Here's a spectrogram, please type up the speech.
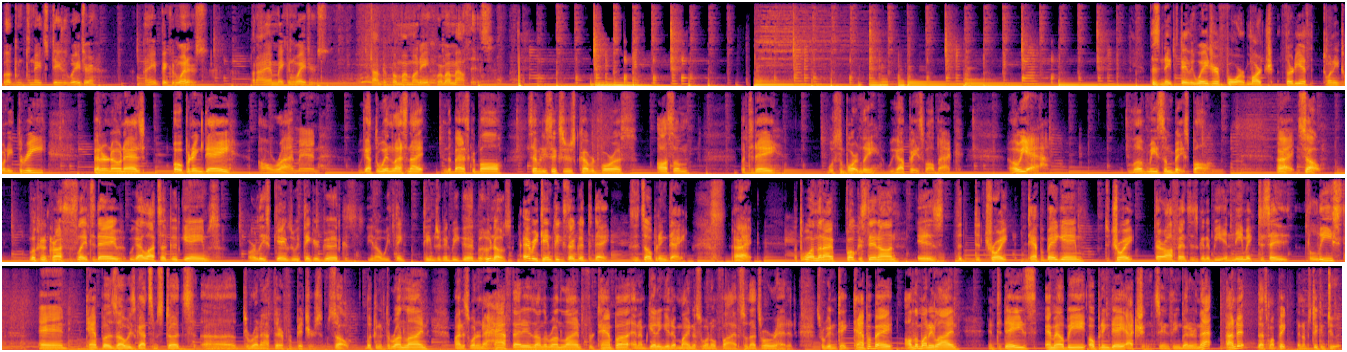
Welcome to Nate's Daily Wager. I ain't picking winners, but I am making wagers. Time to put my money where my mouth is. This is Nate's Daily Wager for March 30th, 2023, better known as opening day. All right, man. We got the win last night in the basketball. 76ers covered for us. Awesome. But today, most importantly, we got baseball back. Oh, yeah. Love me some baseball. All right, so looking across the slate today, we got lots of good games, or at least games we think are good because, you know, we think teams are going to be good, but who knows? Every team thinks they're good today because it's opening day. All right. But the one that I focused in on is the Detroit Tampa Bay game. Detroit, their offense is going to be anemic to say the least. And Tampa's always got some studs uh, to run out there for pitchers. So, looking at the run line, minus one and a half that is on the run line for Tampa, and I'm getting it at minus 105. So, that's where we're headed. So, we're going to take Tampa Bay on the money line in today's MLB opening day action. Say anything better than that? Pound it. That's my pick, and I'm sticking to it.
